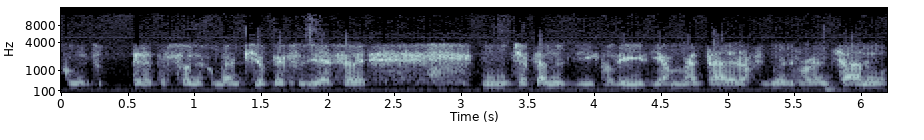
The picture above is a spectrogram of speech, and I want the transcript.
come tutte le persone, come anch'io penso di essere, mh, cercando di, così, di ammantare la figura di Provenzano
